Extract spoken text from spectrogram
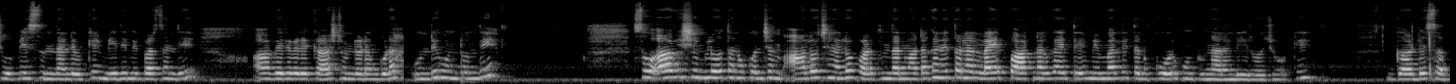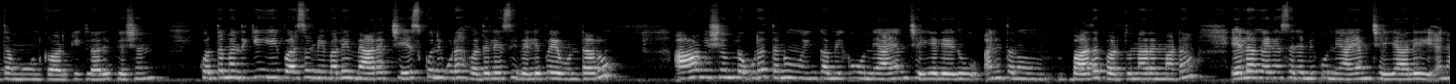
చూపిస్తుందండి. ఓకే. మీది మీ పర్సన్‌ది వేరే వేరే కాస్ట్ ఉండడం కూడా ఉండి ఉంటుంది. సో, ఆ విషయంలో తను కొంచెం ఆలోచనలో పడుతుందనమాట. కానీ తన లైఫ్ పార్ట్నర్‌గా అయితే మిమ్మల్ని తను కోరుకుంటున్నారండి ఈరోజు. Okay. Goddess of the moon కార్డ్‌కి క్లారిఫికేషన్. కొంతమందికి ఈ పర్సన్ మిమ్మల్ని మ్యారేజ్ చేసుకొని కూడా వదిలేసి వెళ్ళిపోయి ఉంటారు. ఆ విషయంలో కూడా తను ఇంకా మీకు న్యాయం చేయలేదు అని తను బాధపడుతున్నారనమాట. ఎలాగైనా సరే మీకు న్యాయం చేయాలి అని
